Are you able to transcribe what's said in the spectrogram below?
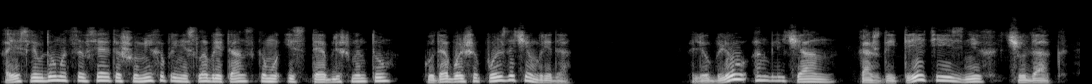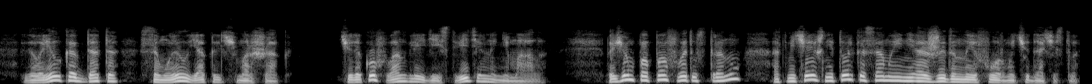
А если вдуматься, вся эта шумиха принесла британскому истеблишменту куда больше пользы, чем вреда. «Люблю англичан, каждый третий из них — чудак», — говорил когда-то Самуил Яковлевич Маршак. Чудаков в Англии действительно немало. Причем, попав в эту страну, отмечаешь не только самые неожиданные формы чудачества,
